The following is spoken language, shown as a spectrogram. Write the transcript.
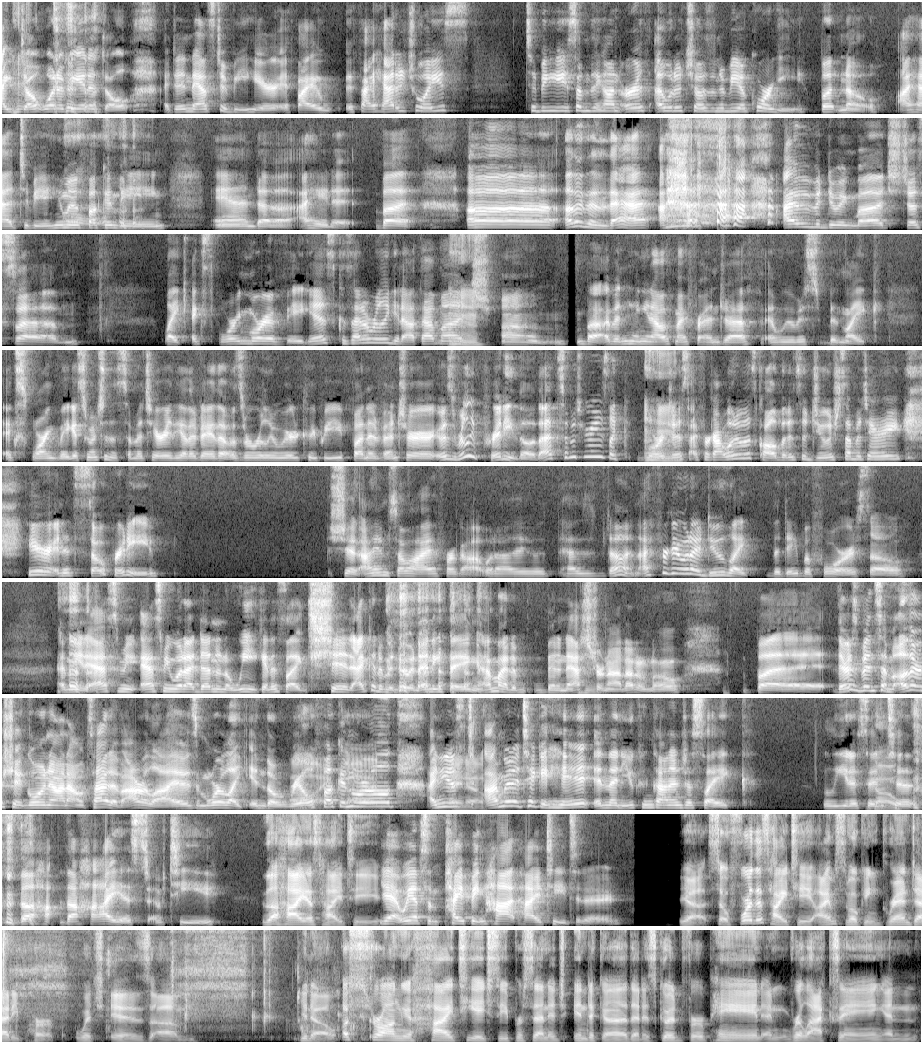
I don't want to be an adult. I didn't ask to be here. If I if I had a choice to be something on Earth, I would have chosen to be a corgi. But no, I had to be a human Oh. fucking being, and uh, I hate it. But uh, other than that, I haven't been doing much. Just um, like exploring more of Vegas because I don't really get out that much. Um, but I've been hanging out with my friend Jeff, and we've just been like exploring Vegas. We went to the cemetery the other day. That was a really weird, creepy, fun adventure. It was really pretty though. That cemetery is like gorgeous. I forgot what it was called, but it's a Jewish cemetery here, and it's so pretty. Shit, I am so high. I forgot what I has done. I forget what I do like the day before. So, I mean, ask me ask me what I'd done in a week, and it's like shit. I could have been doing anything. I might have been an astronaut. I don't know. But there's been some other shit going on outside of our lives, more like in the real Oh fucking God. world. I need I. To, I'm gonna take a hit, and then you can kind of just like lead us Go. into the the highest of tea. The highest high tea. Yeah, we have some piping hot high tea today. Yeah. So for this high tea, I'm smoking Granddaddy Perp, which is, um, you know, a strong high THC percentage indica that is good for pain and relaxing, and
